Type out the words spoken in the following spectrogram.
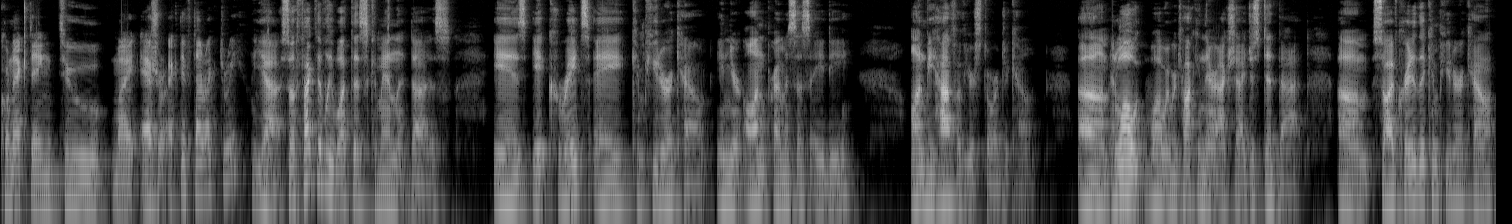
connecting to my Azure Active Directory? Yeah. So effectively, what this commandlet does is it creates a computer account in your on-premises AD on behalf of your storage account. Um, and while while we were talking there, actually, I just did that. Um, so I've created the computer account.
